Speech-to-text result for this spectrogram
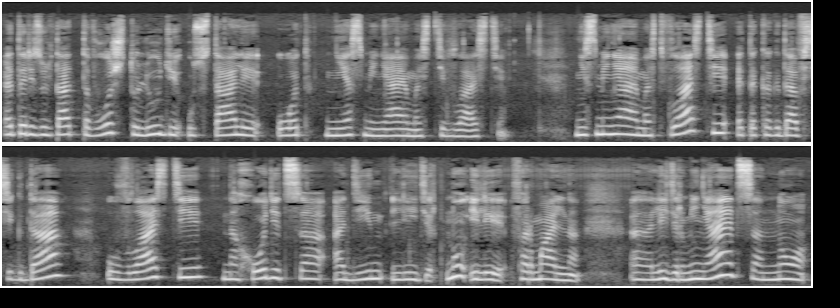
Это результат того, что люди устали от несменяемости власти. Несменяемость власти – это когда всегда у власти находится один лидер. Ну или формально лидер меняется, но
